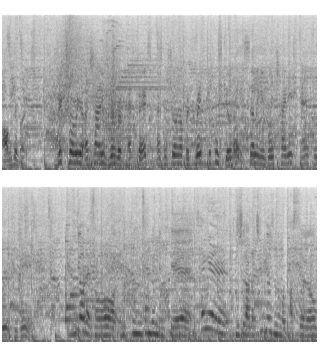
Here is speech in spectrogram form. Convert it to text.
of the votes. Victoria, a Chinese member of FX, has been showing off her great cooking skills, excelling in both Chinese and Korean cuisine. 2결에서 예쁜 선배님께 생일 도시락을 챙겨주는 걸 봤어요.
